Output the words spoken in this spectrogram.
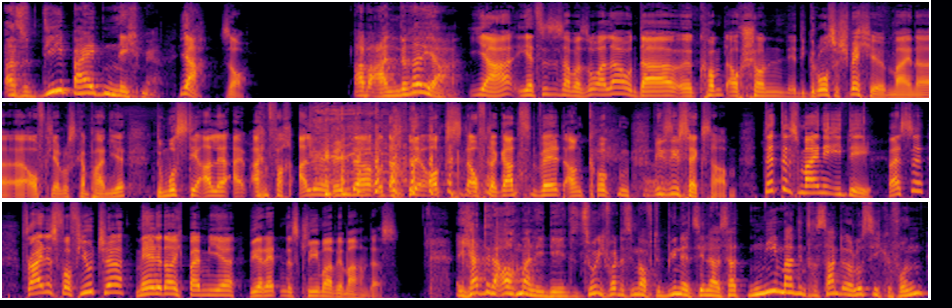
Also die beiden nicht mehr. Ja, so. Aber andere ja. Ja, jetzt ist es aber so, Allah, und da äh, kommt auch schon die große Schwäche meiner äh, Aufklärungskampagne. Du musst dir alle ein- einfach alle Rinder und alle Ochsen auf der ganzen Welt angucken, wie sie Sex haben. Das ist meine Idee, weißt du? Fridays for Future, meldet euch bei mir, wir retten das Klima, wir machen das. Ich hatte da auch mal eine Idee dazu. Ich wollte das immer auf der Bühne erzählen, aber es hat niemand interessant oder lustig gefunden.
